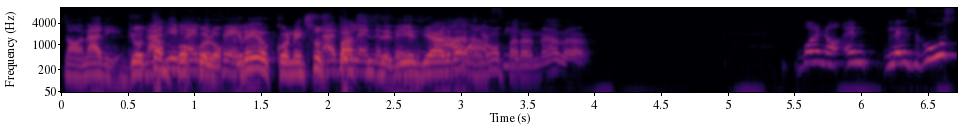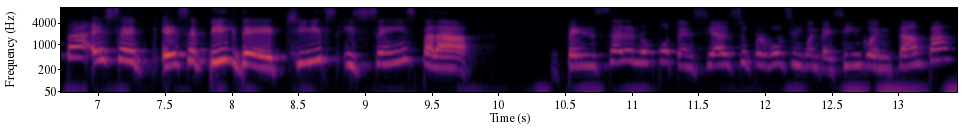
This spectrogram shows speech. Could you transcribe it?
No, nadie. Yo tampoco lo creo, con esos pases de 10 yardas, no, para nada. Bueno, ¿les gusta ese, ese pick de Chiefs y Saints para pensar en un potencial Super Bowl 55 en Tampa?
